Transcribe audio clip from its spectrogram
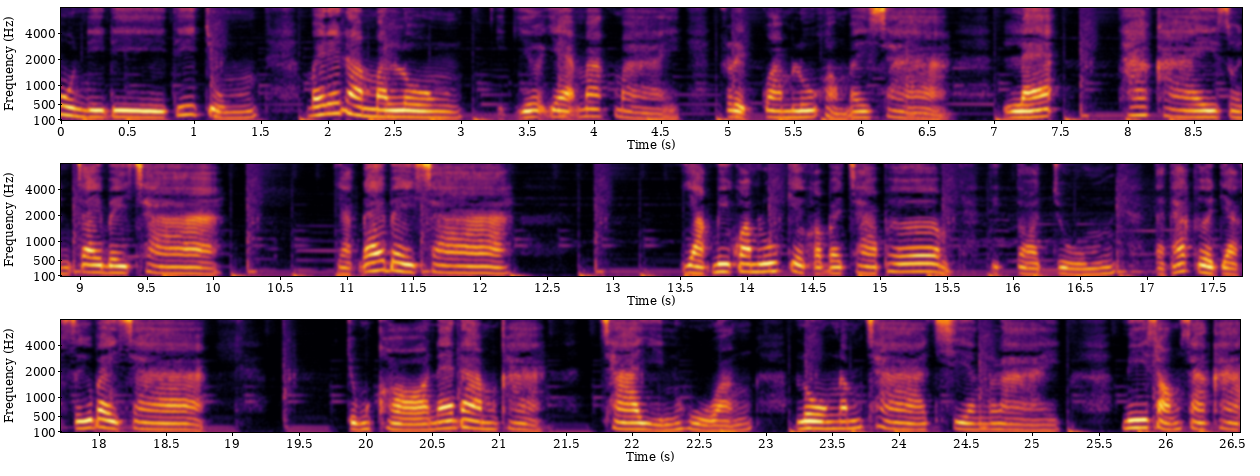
มูลดีๆ ที่จุ๋มไม่ได้นำมาลงอีกเยอะแยะมากมาย เกร็ดความรู้ของใบชา และถ้าใครสนใจใบชา อยากได้ใบชา อยากมีความรู้เกี่ยวกับใบชาเพิ่ม ติดต่อจุ๋ม แต่ถ้าเกิดอยากซื้อใบชา จุ๋มขอแนะนำค่ะ ชาหยินหวง โรงน้ำชาเชียงราย มีสองสาขา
